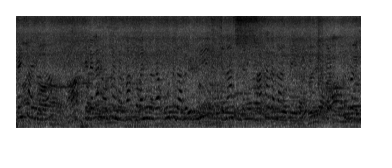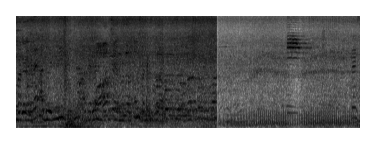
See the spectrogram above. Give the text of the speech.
ಫ್ರೆಂಡ್ಸ್ ಇಲ್ಲೆಲ್ಲ ನೋಡ್ಕೊಂಡಲ್ವಾ? ಬನ್ನಿ ಇವಾಗ ಊಟದ ಇಲ್ಲಿ ಜನ ಸಂದಣಿ ಸಾಕಾಗಲ್ಲ ಅಂತ ಹೇಳಿ ಮಾಡಿದ್ರೆ ಅದು ಎಲ್ಲಿ ಅದೆಲ್ಲ ಫ್ರೆಂಡ್ಸ್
